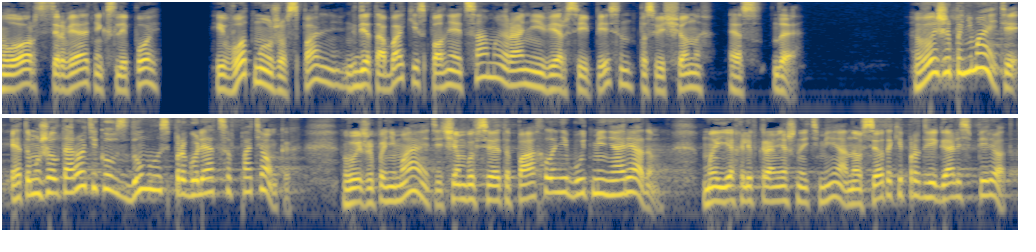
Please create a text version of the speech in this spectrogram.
Лорд, стервятник, слепой. И вот мы уже в спальне, где табаки исполняет самые ранние версии песен, посвященных С.Д. Вы же понимаете, этому желторотику вздумалось прогуляться в потемках. Вы же понимаете, чем бы все это пахло, не будь меня рядом. Мы ехали в кромешной тьме, но все-таки продвигались вперед.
